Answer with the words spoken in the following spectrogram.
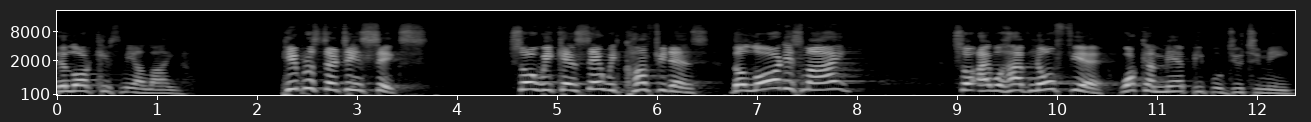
the Lord keeps me alive. Hebrews 13, 6. So we can say with confidence, The Lord is my, so I will have no fear. What can mere people do to me?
